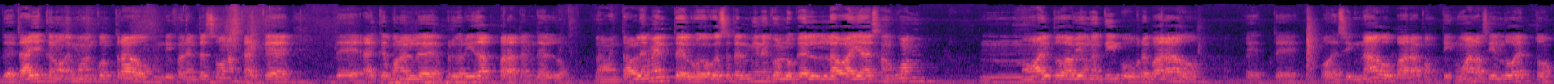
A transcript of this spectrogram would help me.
detalles que nos hemos encontrado en diferentes zonas que hay que hay que ponerle prioridad para atenderlo. Lamentablemente, luego que se termine con lo que es la bahía de San Juan, no hay todavía un equipo preparado este, o designado para continuar haciendo esto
